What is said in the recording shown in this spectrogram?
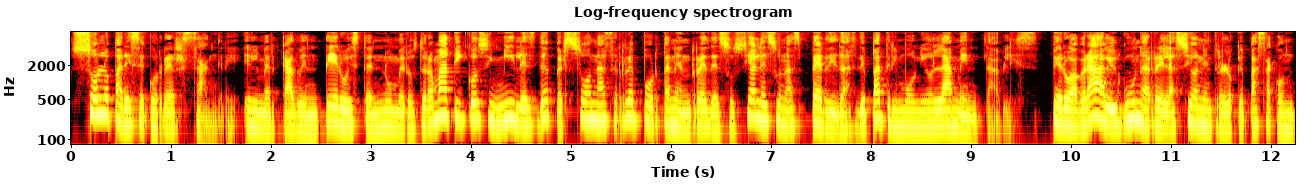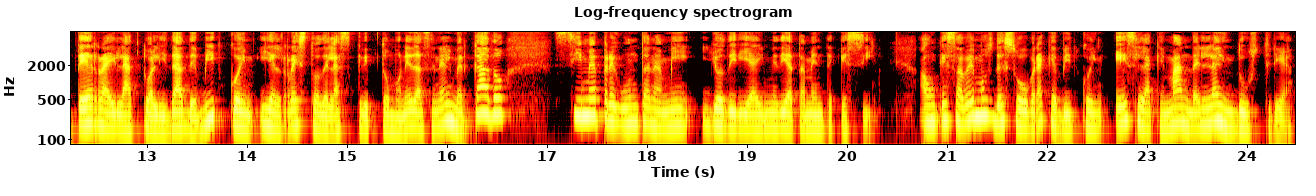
solo parece correr sangre. El mercado entero está en números dramáticos y miles de personas reportan en redes sociales unas pérdidas de patrimonio lamentables. Pero ¿habrá alguna relación entre lo que pasa con Terra y la actualidad de Bitcoin y el resto de las criptomonedas en el mercado? Si me preguntan a mí, yo diría inmediatamente que sí. Aunque sabemos de sobra que Bitcoin es la que manda en la industria,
